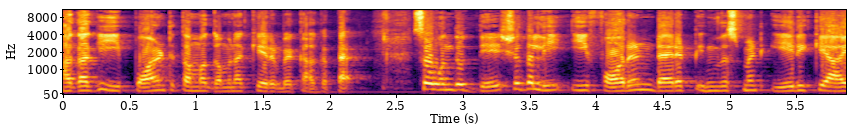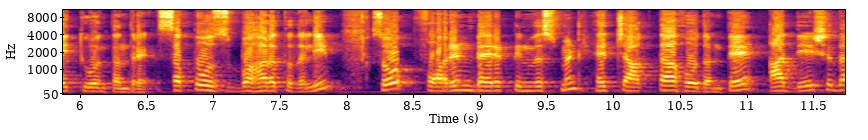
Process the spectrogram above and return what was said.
ಹಾಗಾಗಿ ಈ ಪಾಯಿಂಟ್ ತಮ್ಮ ಗಮನಕ್ಕೆ ಇರಬೇಕಾಗುತ್ತೆ ಸೊ ಒಂದು ದೇಶದಲ್ಲಿ ಈ ಫಾರಿನ್ ಡೈರೆಕ್ಟ್ ಇನ್ವೆಸ್ಟ್ಮೆಂಟ್ ಏರಿಕೆ ಆಯಿತು ಅಂತಂದ್ರೆ ಸಪೋಸ್ ಭಾರತದಲ್ಲಿ ಸೊ ಫಾರಿನ್ ಡೈರೆಕ್ಟ್ ಇನ್ವೆಸ್ಟ್ಮೆಂಟ್ ಹೆಚ್ಚಾಗ್ತಾ ಹೋದಂತೆ ಆ ದೇಶದ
